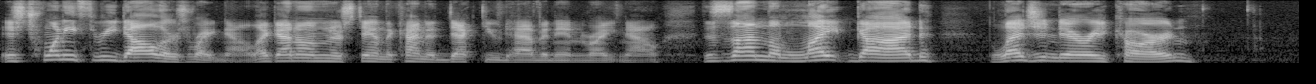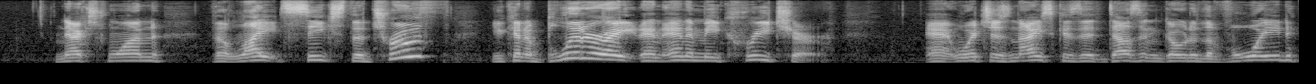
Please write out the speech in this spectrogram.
Is $23 right now. Like, I don't understand the kind of deck you'd have it in right now. This is on the Light God legendary card. Next one, the Light Seeks the Truth. You can obliterate an enemy creature, and, which is nice because it doesn't go to the void.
